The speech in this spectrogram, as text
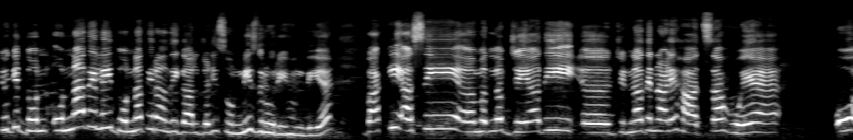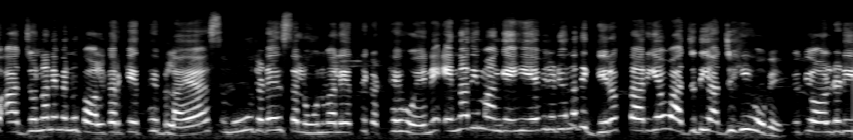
ਕਿਉਂਕਿ ਦੋਨ- ਉਹਨਾਂ ਦੇ ਲਈ ਦੋਨਾਂ ਧਿਰਾਂ ਦੀ ਗੱਲ ਜਿਹੜੀ ਸੁਣਨੀ ਜ਼ਰੂਰੀ ਹੁੰਦੀ ਹੈ। ਬਾਕੀ ਅਸੀਂ ਮਤਲਬ ਜਿਆ ਦੀ ਅ, ਜਿਨ੍ਹਾਂ ਦੇ ਨਾਲ ਇਹ ਹਾਦਸਾ ਹੋਇਆ ਹੈ ਉਹ ਅੱਜ ਉਹਨਾਂ ਨੇ ਮੈਨੂੰ ਕਾਲ ਕਰਕੇ ਇੱਥੇ ਬੁਲਾਇਆ। ਸਮੂਹ ਜਿਹੜੇ ਸੈਲੂਨ ਵਾਲੇ ਇੱਥੇ ਇਕੱਠੇ ਹੋਏ ਨੇ, ਇਹਨਾਂ ਦੀ ਮੰਗ ਇਹੀ ਹੈ ਵੀ ਜਿਹੜੀ ਉਹਨਾਂ ਦੀ ਗ੍ਰਿਫਤਾਰੀ ਹੈ ਉਹ ਅੱਜ ਦੀ ਅੱਜ ਹੀ ਹੋਵੇ, ਕਿਉਂਕਿ ਆਲਰੇਡੀ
